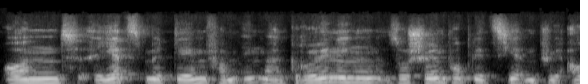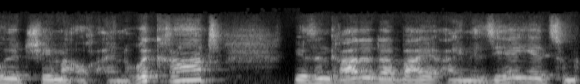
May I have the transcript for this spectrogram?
Und jetzt mit dem vom Ingmar Gröning so schön publizierten Pre-Audit-Schema auch ein Rückgrat. Wir sind gerade dabei, eine Serie zum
